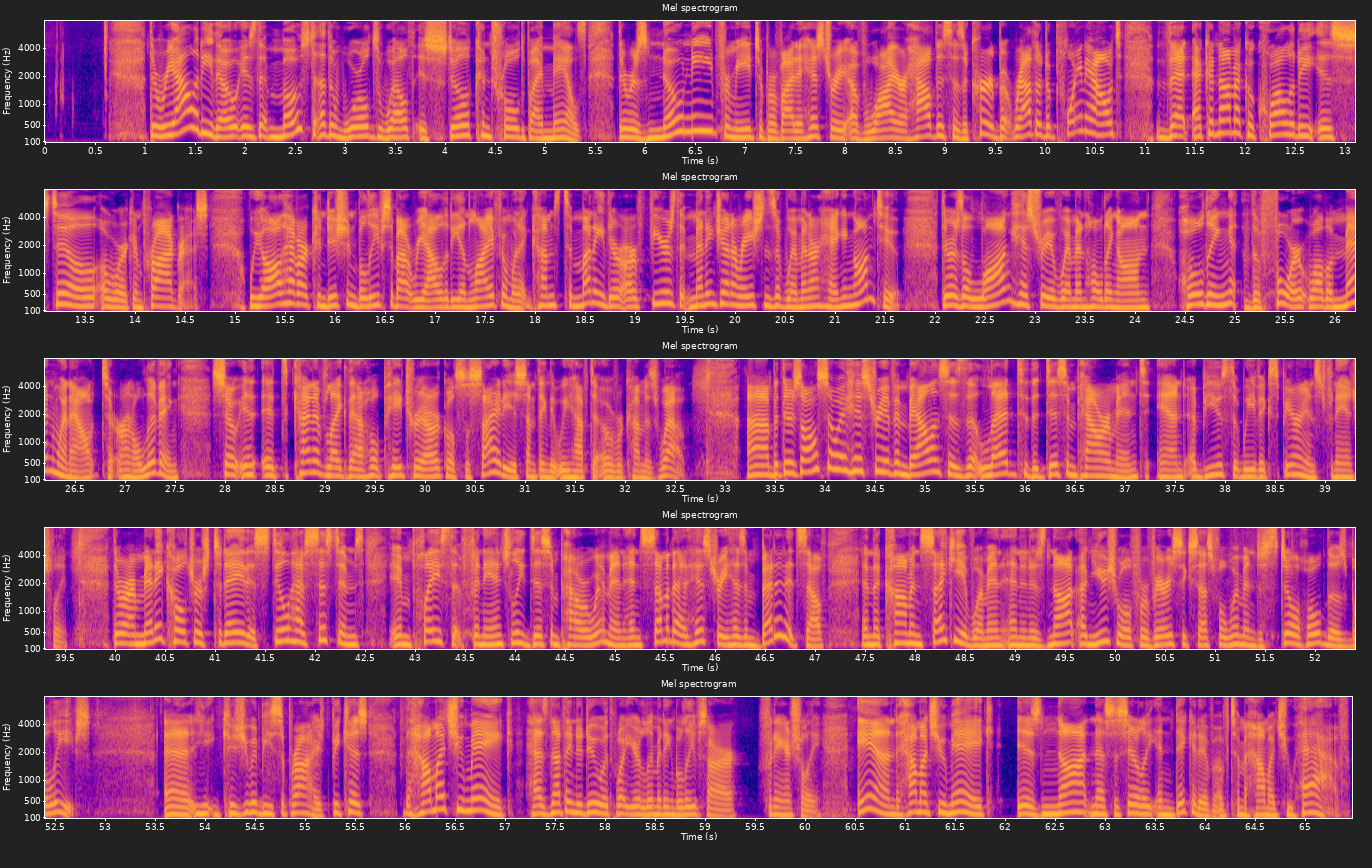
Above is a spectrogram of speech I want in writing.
The reality, though, is that most of the world's wealth is still controlled by males. There is no need for me to provide a history of why or how this has occurred, but rather to point out that economic equality is still a work in progress. We all have our conditioned beliefs about reality and life, and when it comes to money, there are fears that many generations of women are hanging on to. There is a long history of women holding on, holding the fort while the men went out to earn a living. So it, it's kind of like that whole patriarchal society is something that we have to overcome as well. Uh, but there's also a history of imbalances that led to the disempowerment and abuse that we've experienced financially. There are many cultures today that still have systems in place that financially disempower women, and some of that history has embedded itself in the common psyche of women, and it is not unusual for very successful women to still hold those beliefs because you would be surprised because the, how much you make has nothing to do with what your limiting beliefs are financially. And how much you make is not necessarily indicative of to how much you have.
